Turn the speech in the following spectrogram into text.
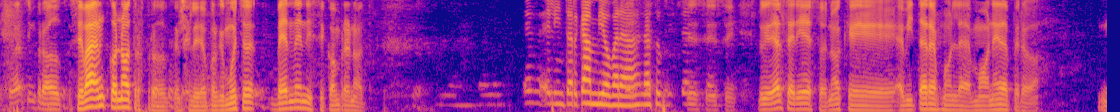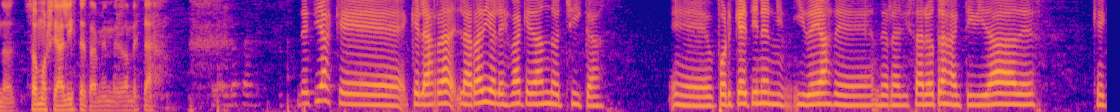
se van sin producto. Se van con otros productos en realidad, porque muchos venden y se compran otros. Es el intercambio para la subsistencia. Sí, sí, sí. Lo ideal sería eso, ¿no? Que evitáramos la moneda, pero no, somos realistas también de dónde está. Decías que, que la, la radio les va quedando chica. Eh, ¿Por qué tienen ideas de, de realizar otras actividades? ¿Qué,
